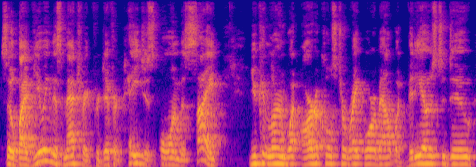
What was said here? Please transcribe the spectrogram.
So by viewing this metric for different pages on the site, you can learn what articles to write more about, what videos to do,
